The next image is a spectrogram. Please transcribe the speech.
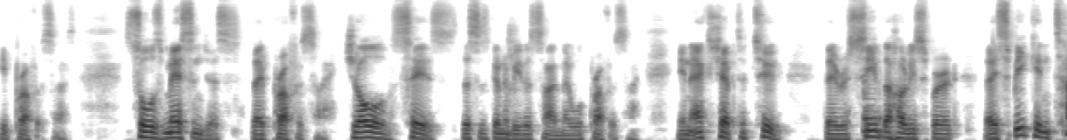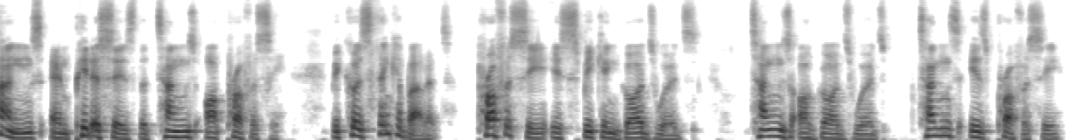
he prophesies. Saul's messengers, they prophesy. Joel says this is going to be the sign, they will prophesy. In Acts chapter 2, they receive the Holy Spirit, they speak in tongues, and Peter says the tongues are prophecy. Because think about it prophecy is speaking God's words, tongues are God's words, tongues is prophecy,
